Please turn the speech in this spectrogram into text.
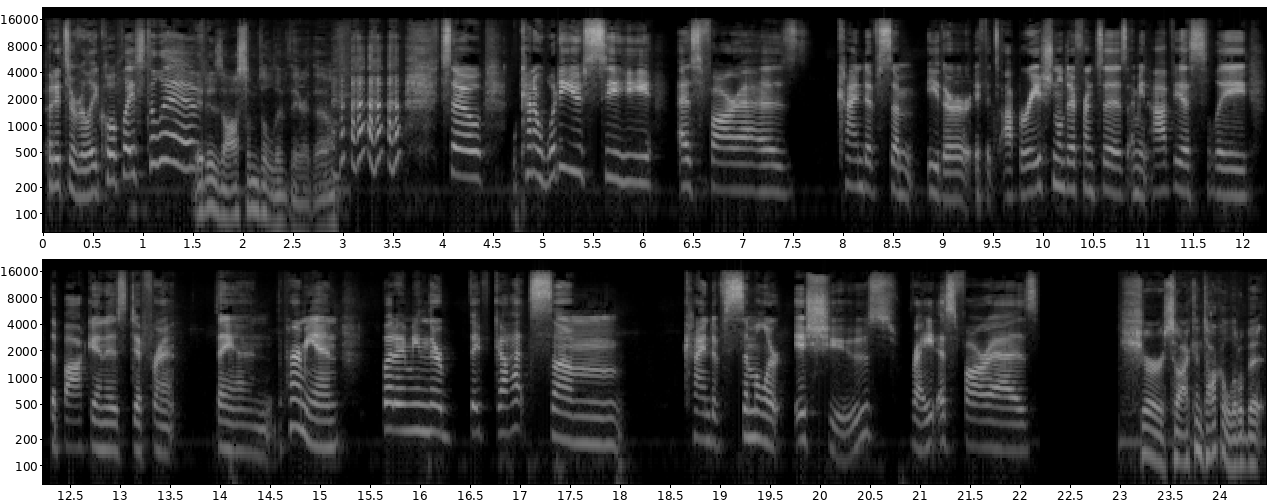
But it's a really cool place to live. It is awesome to live there though. So, kind of, what do you see as far as kind of some either if it's operational differences? I mean, obviously, the Bakken is different than the Permian, but I mean, they're they've got some kind of similar issues, right? As far as Sure. So I can talk a little bit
